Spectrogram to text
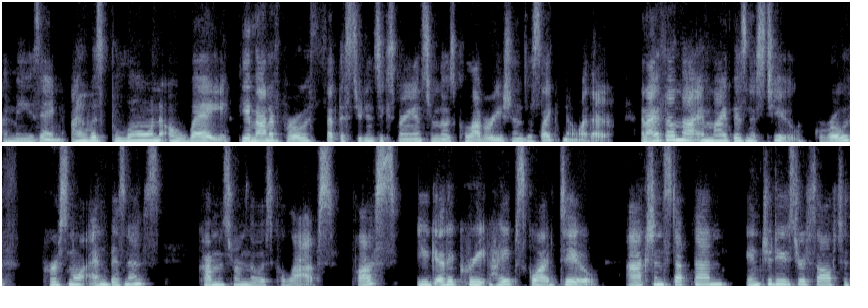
amazing. I was blown away. The amount of growth that the students experienced from those collaborations is like no other. And I found that in my business too. Growth, personal and business, comes from those collabs. Plus, you get a great hype squad too. Action step then introduce yourself to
